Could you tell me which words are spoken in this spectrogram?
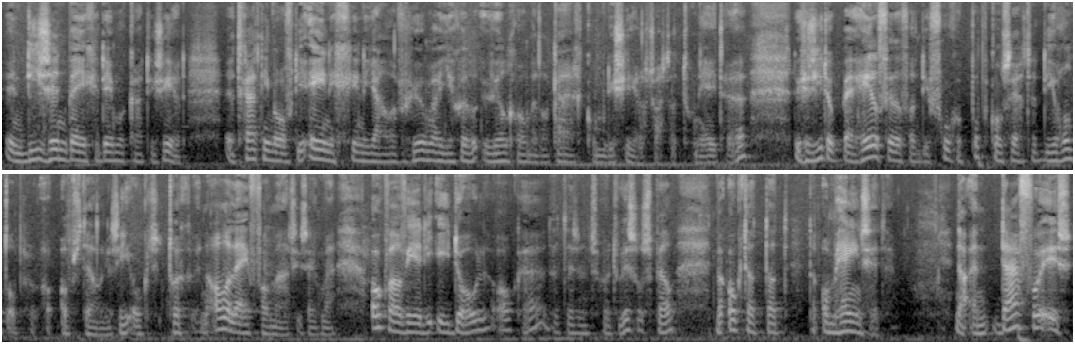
in die zin ben je gedemocratiseerd. Het gaat niet meer over die enige geniale figuur... maar je wil, wil gewoon met elkaar communiceren, zoals dat toen heette. Hè? Dus je ziet ook bij heel veel van die vroege popconcerten... die rondopstellingen zie je ook terug in allerlei formaties, zeg maar. Ook wel weer die idolen, ook, hè? dat is een soort wisselspel. Maar ook dat, dat er omheen zitten. Nou, en daarvoor is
